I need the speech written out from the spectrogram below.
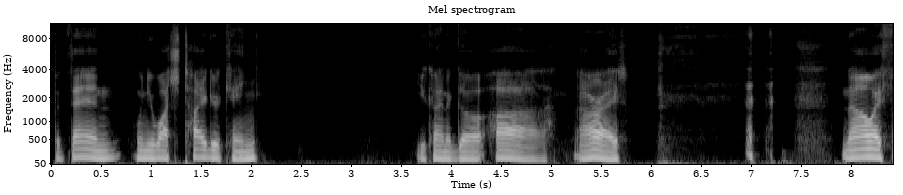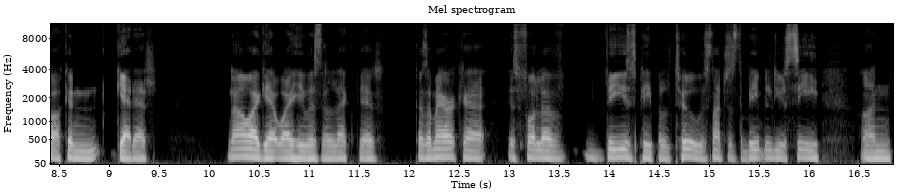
But then when you watch Tiger King, you kind of go, ah, all right. now I fucking get it. Now I get why he was elected. Because America is full of these people too. It's not just the people you see on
